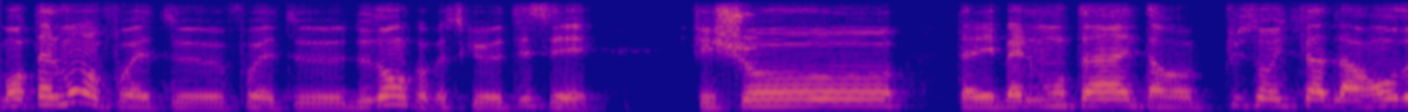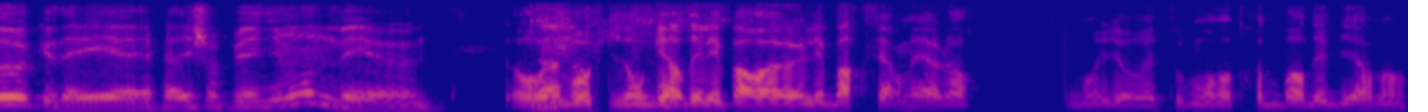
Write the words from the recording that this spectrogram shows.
mentalement, il faut être, euh, faut être euh, dedans, quoi, parce que tu sais, c'est, il fait chaud, t'as les belles montagnes, t'as plus envie de faire de la rando que d'aller euh, faire des championnats du monde, mais euh, heureusement qu'ils ont gardé les bars, les bars fermés alors. Sinon, il y aurait tout le monde en train de boire des bières, non?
